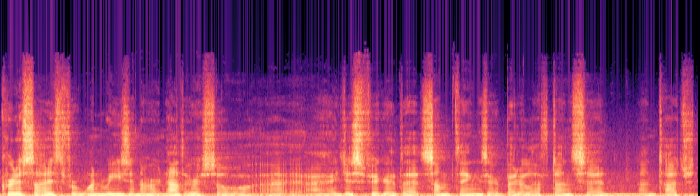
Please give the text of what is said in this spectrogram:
criticized for one reason or another. So I, I just figured that some things are better left unsaid and untouched.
